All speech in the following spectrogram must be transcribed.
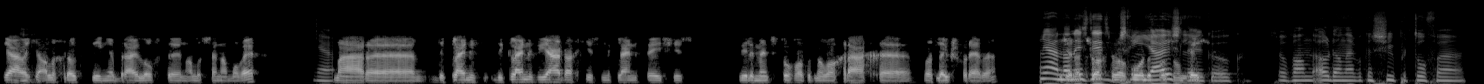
ja weet je, alle grote dingen, bruiloften en alles zijn allemaal weg. Ja. Maar de, kleine, de kleine verjaardagjes en de kleine feestjes willen mensen toch altijd nog wel graag wat leuks voor hebben. Ja, en dan is dit misschien juist leuk beetje... ook. Zo van, oh, dan heb ik een super toffe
